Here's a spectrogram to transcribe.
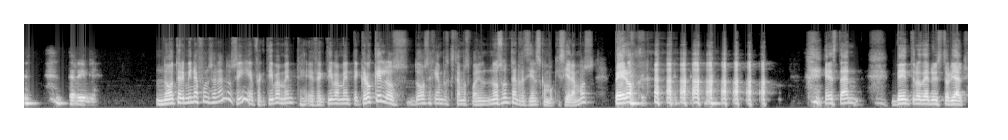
terrible. No termina funcionando, sí, efectivamente, efectivamente. Creo que los dos ejemplos que estamos poniendo no son tan recientes como quisiéramos, pero están dentro de nuestro historial.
